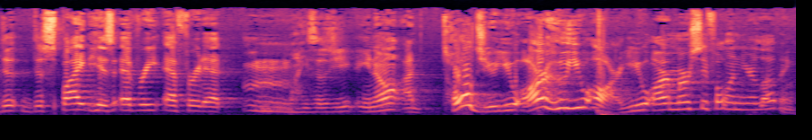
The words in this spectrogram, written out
D- despite his every effort at, mm, he says, you, you know, I told you, you are who you are. You are merciful and you're loving.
